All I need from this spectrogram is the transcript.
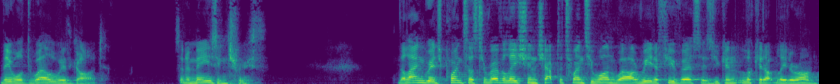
they will dwell with God. It's an amazing truth. The language points us to Revelation chapter 21, where I'll read a few verses. You can look it up later on.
